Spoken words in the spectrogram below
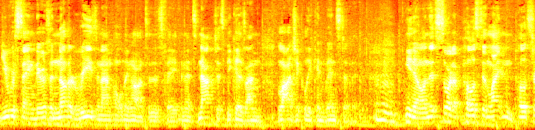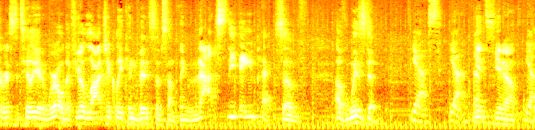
You were saying there's another reason I'm holding on to this faith, and it's not just because I'm logically convinced of it. Mm-hmm. You know, in this sort of post enlightened, post Aristotelian world, if you're logically convinced of something, that's the apex of of wisdom. yes, yeah. It's, That's, you know, yeah.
